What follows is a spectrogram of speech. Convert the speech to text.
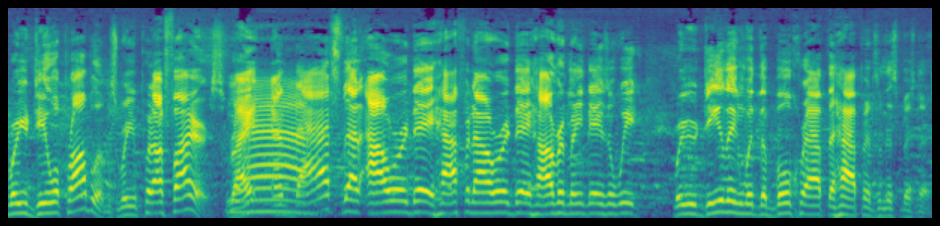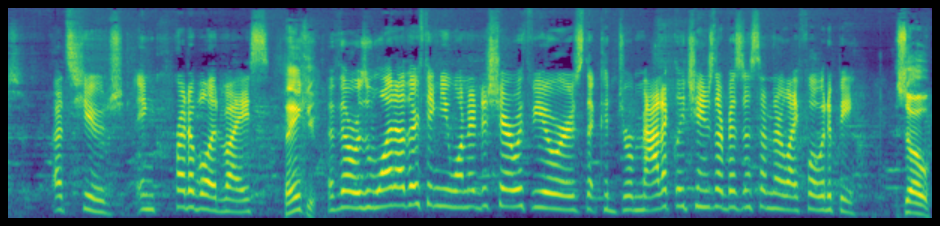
where you deal with problems, where you put out fires, right? Yeah. And that's that hour a day, half an hour a day, however many days a week, where you're dealing with the bullcrap that happens in this business. That's huge. Incredible advice. Thank you. If there was one other thing you wanted to share with viewers that could dramatically change their business and their life, what would it be? So,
